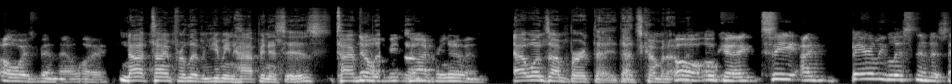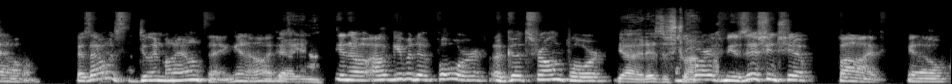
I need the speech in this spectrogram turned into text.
always been that way. Not Time for Living. You mean Happiness is? Time for No, I Living. mean time for living. that one's on birthday. That's coming up. Oh, okay. See, I barely listened to this album because I was doing my own thing. You know, I yeah, just, yeah. you know, I'll give it a four, a good strong four. Yeah, it is a As strong. far as musicianship, five. You know,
